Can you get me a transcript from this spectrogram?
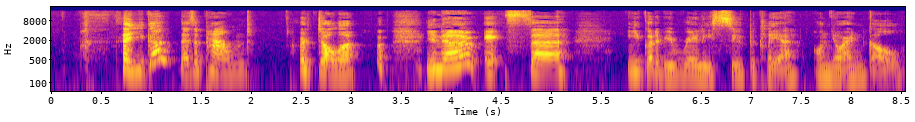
there you go, there's a pound or a dollar. you know, it's. Uh, you've got to be really super clear on your end goal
